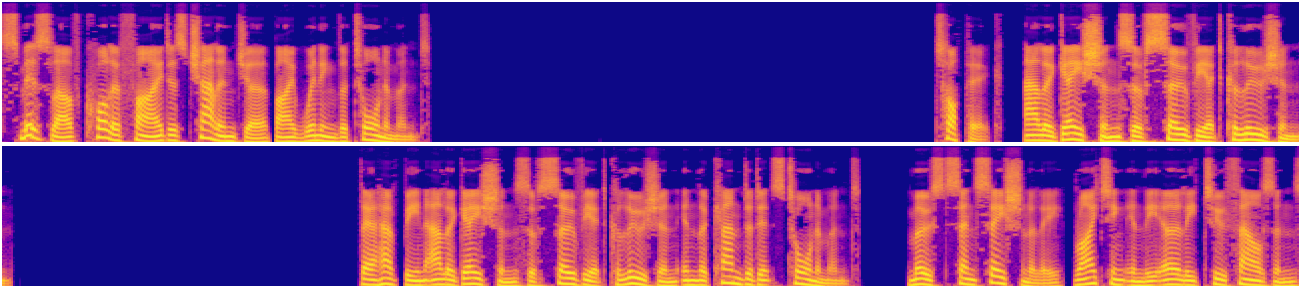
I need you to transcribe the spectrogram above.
Smyslov qualified as challenger by winning the tournament. Allegations of Soviet collusion There have been allegations of Soviet collusion in the candidates tournament. Most sensationally, writing in the early 2000s,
